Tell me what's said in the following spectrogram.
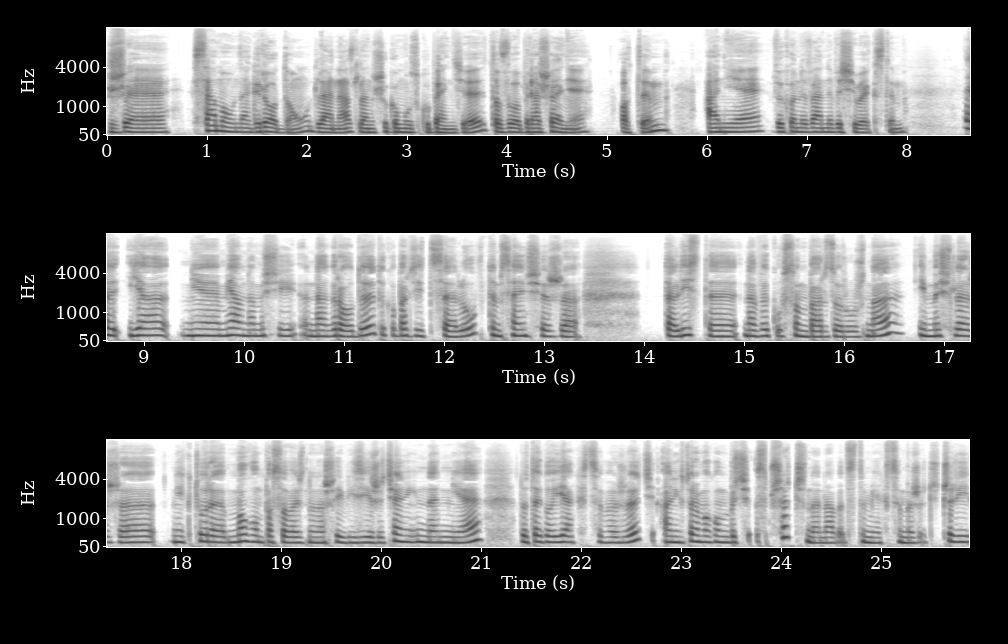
że samą nagrodą dla nas, dla naszego mózgu będzie to wyobrażenie o tym, a nie wykonywany wysiłek z tym. E, ja nie miałam na myśli nagrody, tylko bardziej celu, w tym sensie, że te listy nawyków są bardzo różne i myślę, że niektóre mogą pasować do naszej wizji życia, inne nie, do tego jak chcemy żyć, a niektóre mogą być sprzeczne nawet z tym, jak chcemy żyć. Czyli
